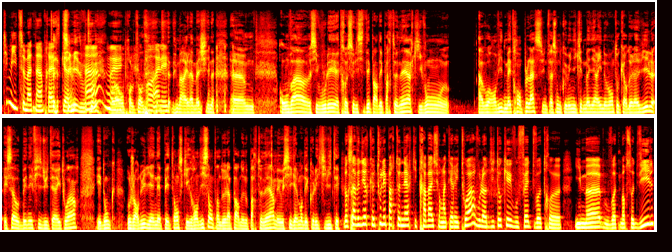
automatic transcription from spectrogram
timide ce matin presque. Timide, vous Hein trouvez? Ouais. Bon, On prend le temps de Bon, démarrer la machine. Euh, on va, si vous voulez, être sollicité par des partenaires qui vont avoir envie de mettre en place une façon de communiquer de manière innovante au cœur de la ville, et ça au bénéfice du territoire. Et donc, aujourd'hui, il y a une appétence qui est grandissante hein, de la part de nos partenaires, mais aussi également des collectivités. Donc ça veut dire que tous les partenaires qui travaillent sur un territoire, vous leur dites ok, vous faites votre euh, immeuble ou votre morceau de ville,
